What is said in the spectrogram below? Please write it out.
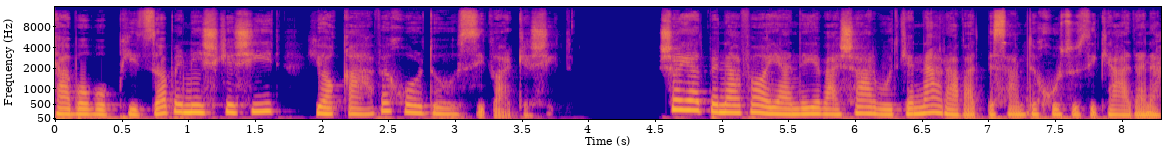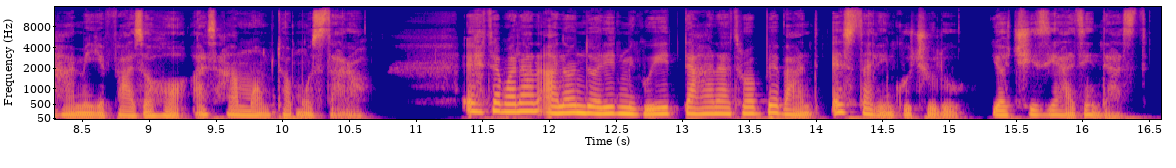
کباب و پیتزا به نیش کشید یا قهوه خورد و سیگار کشید. شاید به نفع آینده بشر بود که نرود به سمت خصوصی کردن همه فضاها از حمام تا مستراح. احتمالا الان دارید می‌گویید دهنت را ببند استالین کوچولو یا چیزی از این دست.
